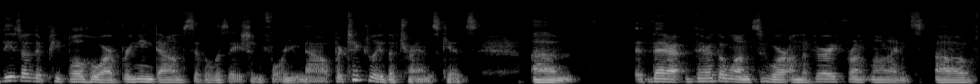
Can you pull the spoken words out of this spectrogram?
these are the people who are bringing down civilization for you now, particularly the trans kids. Um, they're they're the ones who are on the very front lines of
